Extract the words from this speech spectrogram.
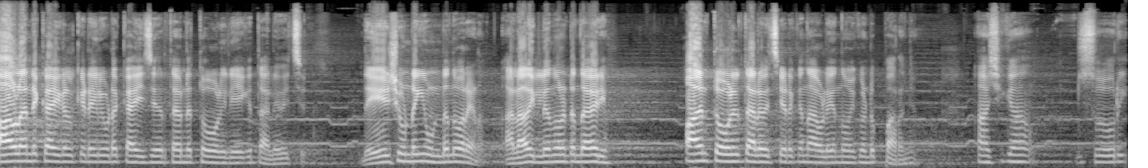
അവൾ എന്റെ കൈകൾക്കിടയിലൂടെ കൈ ചേർത്ത് അവന്റെ തോളിലേക്ക് തലവെച്ച്. ദേഷ്യം ഉണ്ടെങ്കിൽ ഉണ്ടെന്ന് പറയണം. അല്ലാതെ ഇല്ലെന്ന് പറഞ്ഞിട്ട് എന്താ കാര്യം? അവൻ തോളിൽ തലവെച്ച് കിടക്കുന്ന അവളെ നോക്കിക്കൊണ്ട് പറഞ്ഞു. ആശിക സോറി.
